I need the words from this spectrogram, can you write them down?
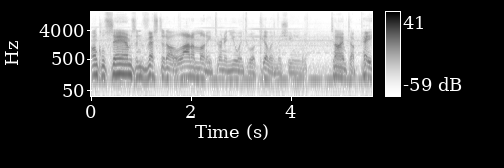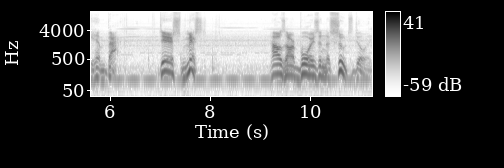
Uncle Sam's invested a lot of money turning you into a killing machine. Time to pay him back. Dismissed! How's our boys in the suits doing?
